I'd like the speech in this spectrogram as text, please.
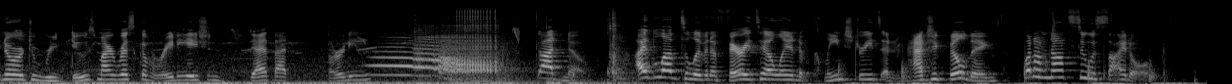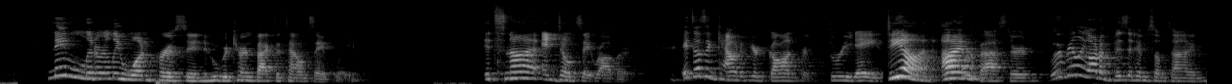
in order to reduce my risk of radiation death at 30? God no. I'd love to live in a fairy tale land of clean streets and magic buildings, but I'm not suicidal. Name literally one person who returned back to town safely. It's not. And don't say Robert. It doesn't count if you're gone for three days. Dion, I'm. A bastard. We really ought to visit him sometime.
